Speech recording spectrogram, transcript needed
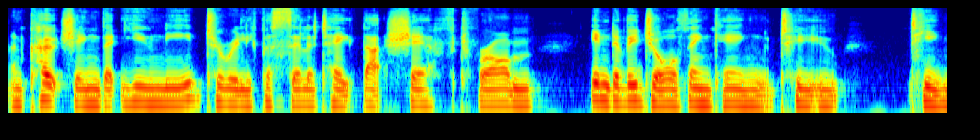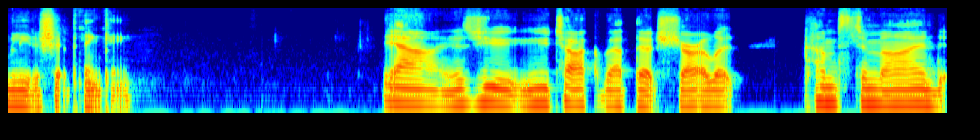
and coaching that you need to really facilitate that shift from individual thinking to team leadership thinking. Yeah, as you you talk about that, Charlotte comes to mind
